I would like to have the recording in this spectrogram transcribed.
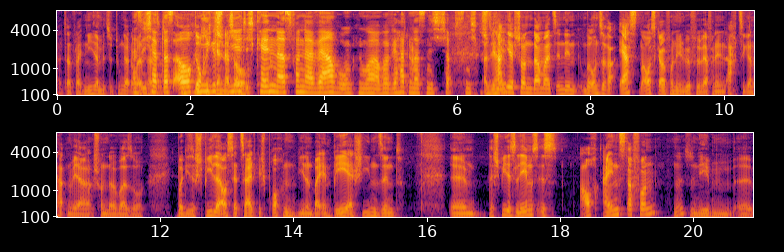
Hat dann vielleicht nie damit zu tun gehabt. Also ich ist habe halt das auch Doch, nie ich kenn das gespielt. auch. Ich kenne das von der Werbung nur, aber wir hatten das nicht. Ich habe das nicht gespielt. Also wir hatten ja schon damals in den, bei unserer ersten Ausgabe von den Würfelwerfern in den 80ern hatten wir ja schon darüber so, über diese Spiele aus der Zeit gesprochen, die dann bei MB erschienen sind. Ähm, das Spiel des Lebens ist auch eins davon, ne? so neben, äh,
